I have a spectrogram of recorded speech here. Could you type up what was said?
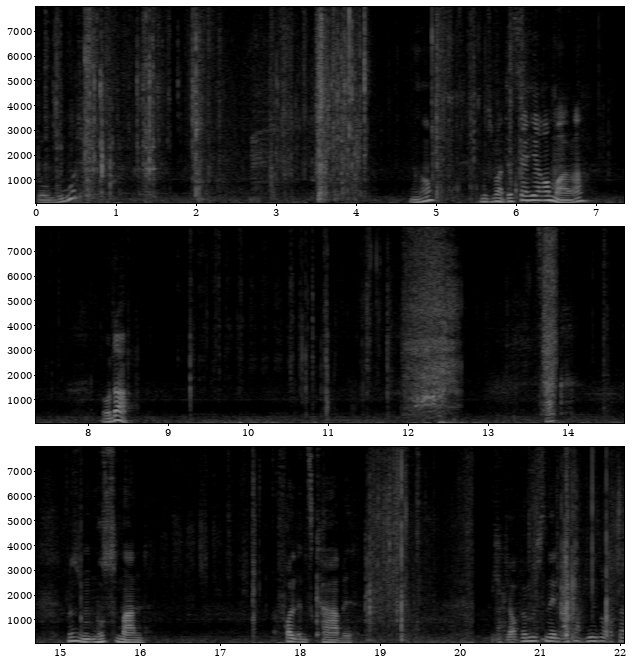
So gut. So. Müssen wir das ja hier auch mal, wa? Oder? Zack. Müssen, muss man. Voll ins Kabel. Ich glaube, wir müssen den einfach hier so auf der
